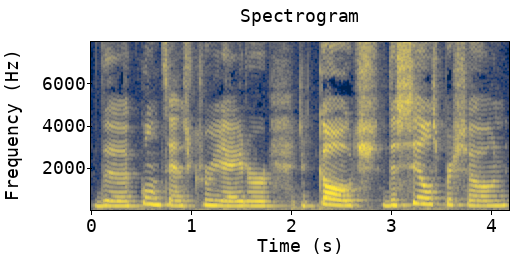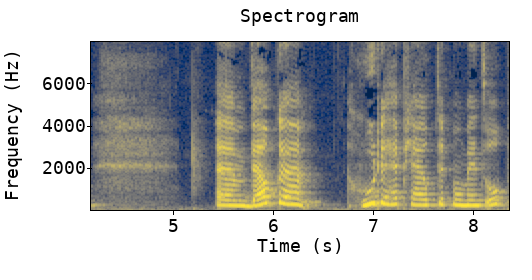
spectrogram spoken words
de content creator, de coach, de salespersoon. Um, welke hoede heb jij op dit moment op?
